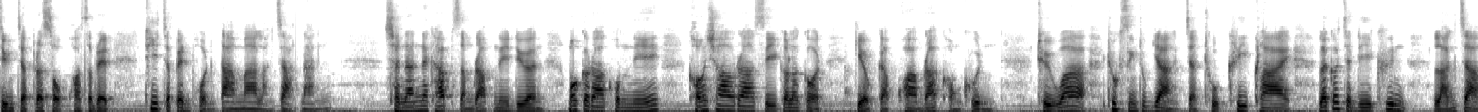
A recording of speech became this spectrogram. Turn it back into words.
จึงจะประสบความสำเร็จที่จะเป็นผลตามมาหลังจากนั้น ฉะนั้นนะครับสำหรับในเดือนมกราคมนี้ของชาวราศีกรกฎเกี่ยวกับความรักของคุณถือว่าทุกสิ่งทุกอย่างจะถูกคลี่คลาย แล้วก็จะดีขึ้นหลังจาก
